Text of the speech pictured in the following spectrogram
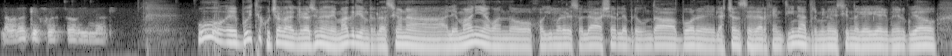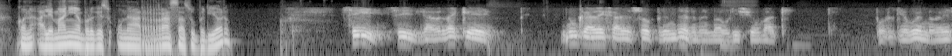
La verdad que fue extraordinario. Hugo, eh, ¿pudiste escuchar las declaraciones de Macri en relación a Alemania cuando Joaquín Morales Solá ayer le preguntaba por eh, las chances de Argentina? Terminó diciendo que había que tener cuidado con Alemania porque es una raza superior. Sí, sí, la verdad es que nunca deja de sorprenderme Mauricio Macri, porque bueno, es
